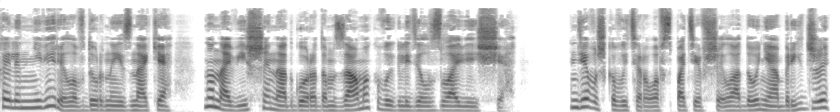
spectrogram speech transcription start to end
Хелен не верила в дурные знаки, но нависший над городом замок выглядел зловеще. Девушка вытерла вспотевшие ладони о бриджи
